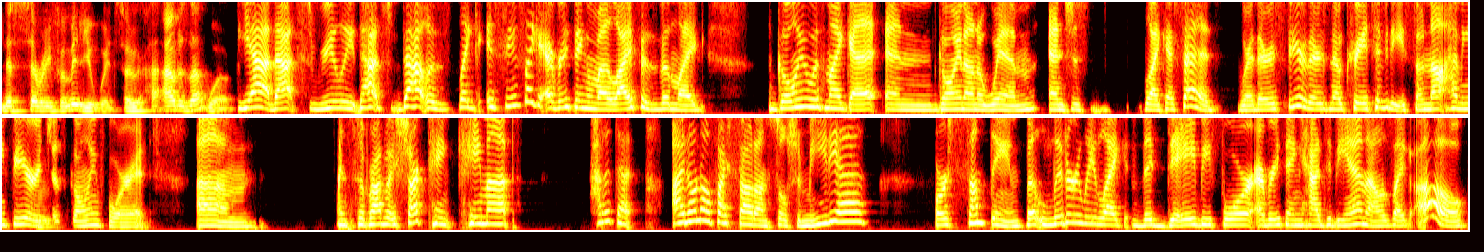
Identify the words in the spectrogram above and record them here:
necessarily familiar with. So how does that work? yeah that's really that's that was like it seems like everything in my life has been like going with my gut and going on a whim and just like i said where there is fear there's no creativity. So not having fear Right. just going for it. Um and so broadway shark tank came up. How did that i don't know if i saw it on social media or something but literally like the day before everything had to be in i was like oh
